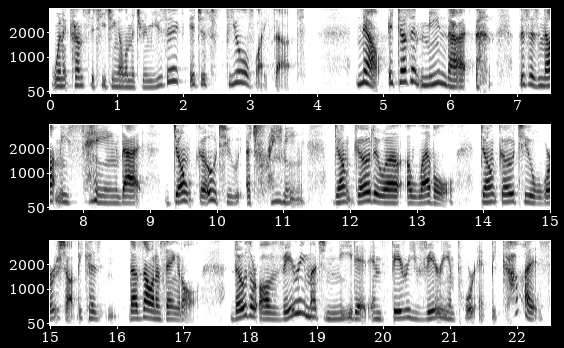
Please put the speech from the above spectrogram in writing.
when it comes to teaching elementary music. It just feels like that. Now, it doesn't mean that this is not me saying that don't go to a training, don't go to a, a level, don't go to a workshop because that's not what I'm saying at all. Those are all very much needed and very, very important because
